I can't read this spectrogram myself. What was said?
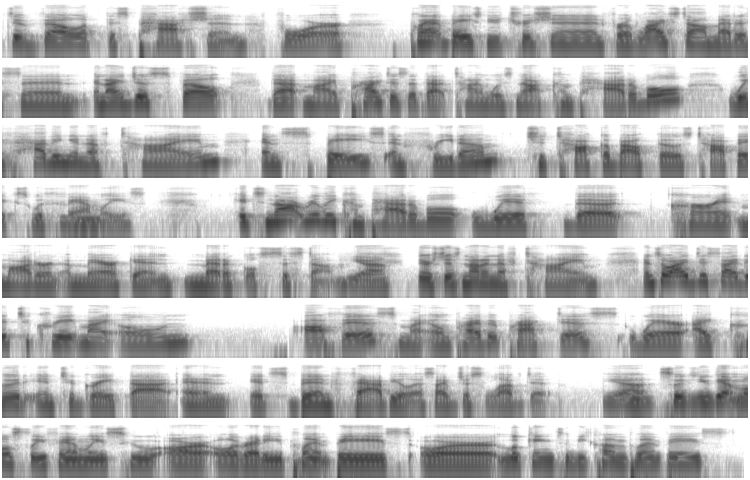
developed this passion for plant based nutrition, for lifestyle medicine. And I just felt that my practice at that time was not compatible with having enough time and space and freedom to talk about those topics with Mhm. families. It's not really compatible with the current modern American medical system Yeah. there's just not enough time. And so I decided to create my own office, my own private practice where I could integrate that. And it's been fabulous. I've just loved it. Yeah. So do you get mostly families who are already plant based or looking to become plant based?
